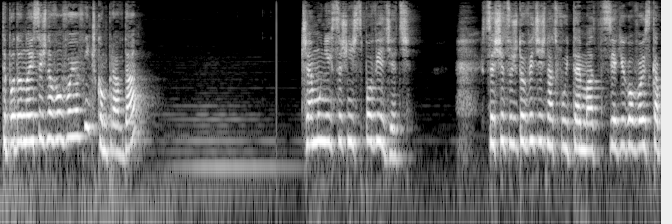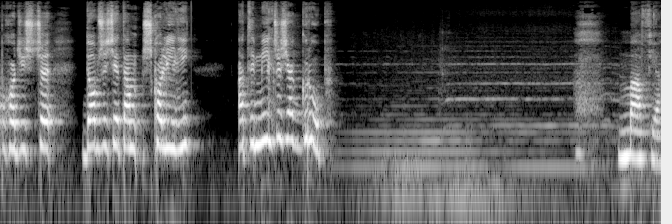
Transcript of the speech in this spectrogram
ty podobno jesteś nową wojowniczką, prawda? Czemu nie chcesz nic powiedzieć? Chcę się coś dowiedzieć na twój temat, z jakiego wojska pochodzisz, czy dobrze cię tam szkolili, a ty milczysz jak grób. Mafia.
